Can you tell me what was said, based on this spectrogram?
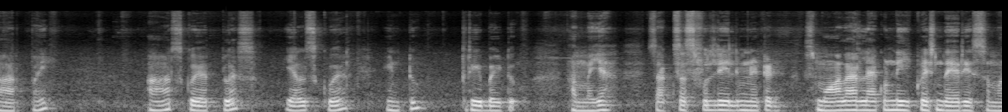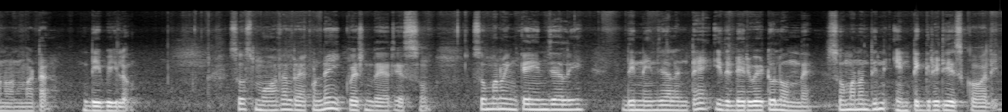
R pi R square plus L square into three by two అమ్మయ్య సక్సెస్ఫుల్లీ ఎలిమినేటెడ్ స్మాల్ ఆర్ లేకుండా ఈక్వేషన్ తయారు చేస్తాం మనం అనమాట డీబీలో సో స్మాల్ ఆర్ లేకుండా ఈక్వేషన్ తయారు చేస్తాం. సో మనం ఇంకా ఏం చేయాలి? దీన్ని ఏం చేయాలంటే ఇది డెరివేటివ్లో ఉంది. సో మనం దీన్ని ఇంటిగ్రేట్ చేసుకోవాలి.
